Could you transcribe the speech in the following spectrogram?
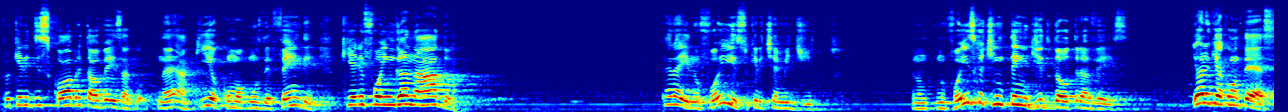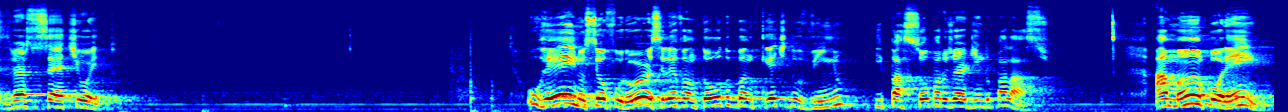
Porque ele descobre, talvez, né, aqui, como alguns defendem, que ele foi enganado. Peraí, não foi isso que ele tinha me dito. Não, não foi isso que eu tinha entendido da outra vez. E olha o que acontece, versos 7 e 8. O rei, no seu furor, se levantou do banquete do vinho e passou para o jardim do palácio. Amã, porém,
